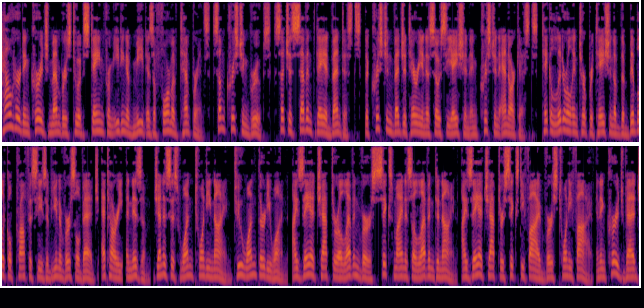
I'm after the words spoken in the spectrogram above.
Cowherd encouraged members to abstain from eating of meat as a form of temperance. Some Christian groups, such as Seventh day Adventists, the Christian Vegetarian Association, and Christian anarchists, take a literal interpretation of the biblical prophecies of universal veg anism Genesis 129 131, Isaiah chapter 11 verse 6-11 9, Isaiah chapter 65 verse 25, and encourage veg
